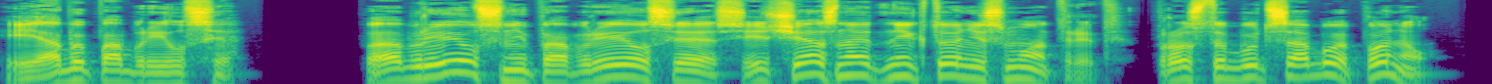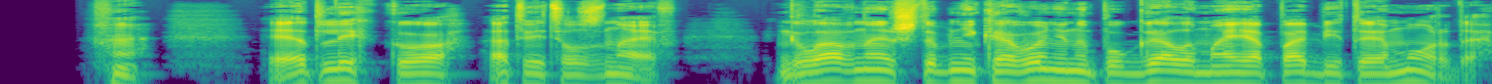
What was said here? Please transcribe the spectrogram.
Я бы побрился». «Побрился, не побрился. Сейчас на это никто не смотрит. Просто будь собой, понял?» «Ха, это легко», — ответил Знаев. «Главное, чтобы никого не напугала моя побитая морда».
